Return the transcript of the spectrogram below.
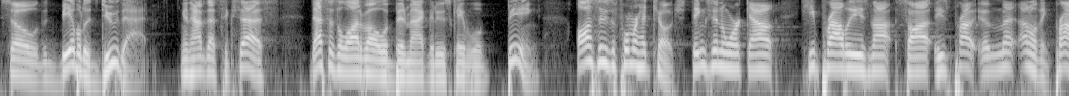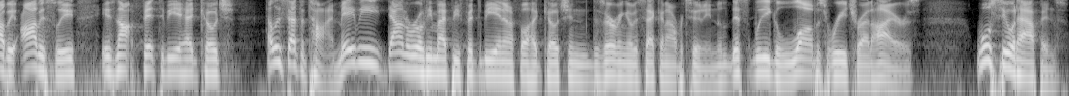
So to be able to do that and have that success, that says a lot about what Ben McAdoo is capable of being. Also, he's a former head coach. Things didn't work out. He probably is not saw. He's probably. I don't think probably. Obviously, is not fit to be a head coach. At least at the time. Maybe down the road he might be fit to be an NFL head coach and deserving of a second opportunity. This league loves retread hires. We'll see what happens.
